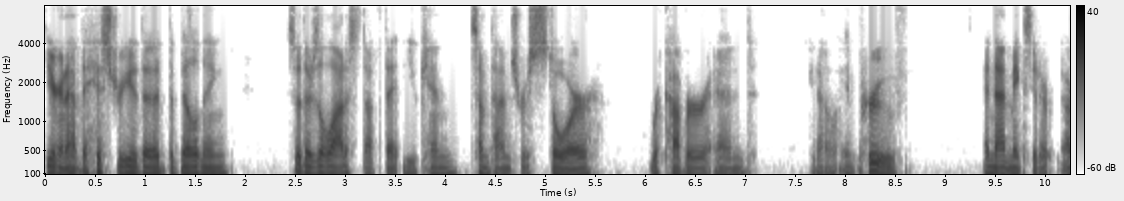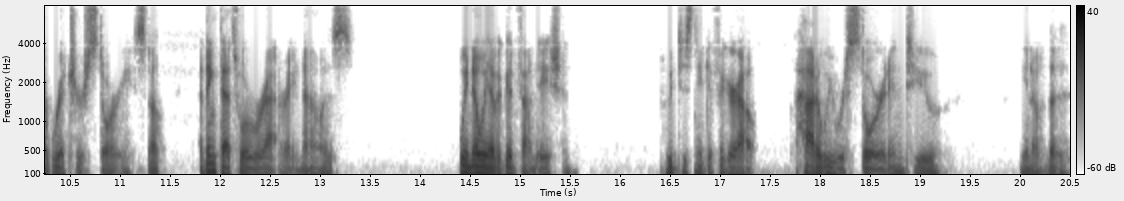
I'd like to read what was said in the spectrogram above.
you're going to have the history of the, the building. So there's a lot of stuff that you can sometimes restore, recover, and, you know, improve. And that makes it a, a richer story. So I think that's where we're at right now is we know we have a good foundation. We just need to figure out how do we restore it into, you know, the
